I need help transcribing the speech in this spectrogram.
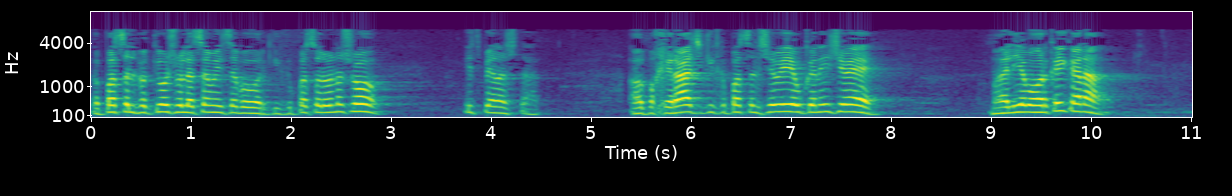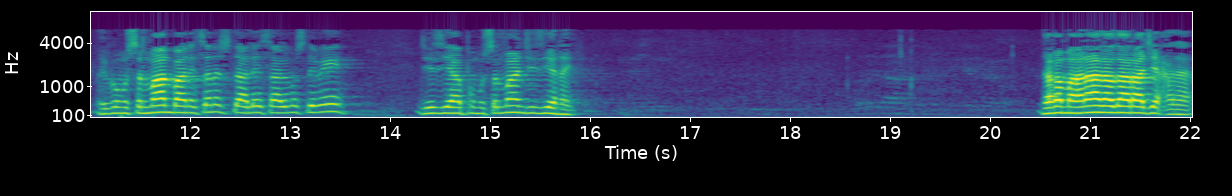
که فصل پکې وشو لسمې سبب ورکی که فصل ونه شو هیڅ پیناشتا او په خراج کې که فصل شوی یو کني شوی مالیه ورکی کنه وي په مسلمان باندې سنشت علی سال مسلمه جزیه په مسلمان جزیه نه دغه معنا دا, دا راجح ده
